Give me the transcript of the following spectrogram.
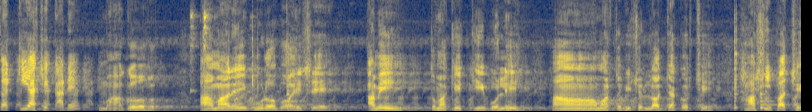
তা কি আছে কার্ডে? মাগো আমার এই বুড়ো বয়সে আমি তোমাকে কি বলি? আমার তো ভীষণ লজ্জা করছে হাসি পাচ্ছে।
